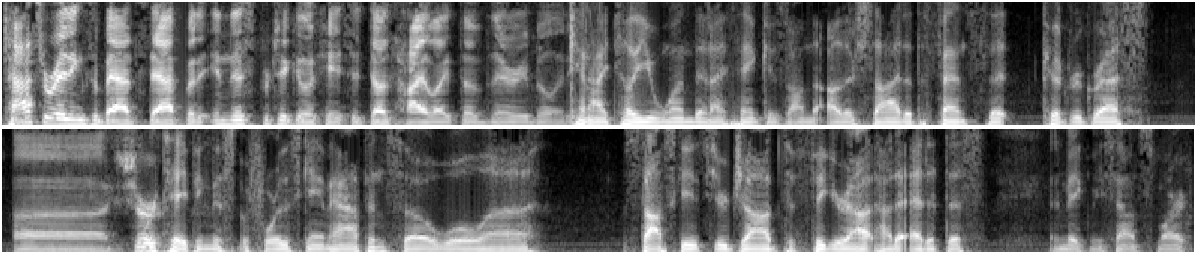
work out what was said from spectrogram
passer rating's a bad stat, but in this particular case, it does highlight the variability. Can I tell you one that I think is on the other side of the fence that could regress? uh, sure. We're taping this before this game happens, so we'll uh, Stopsky. It's your job to figure out how to edit this and make me sound smart.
